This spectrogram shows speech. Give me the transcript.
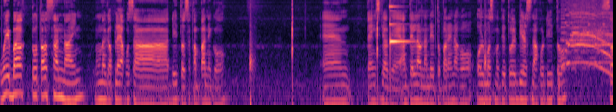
way back 2009 nung nag-apply ako sa dito sa company ko. And thanks God eh, until now nandito pa rin ako. Almost magti 12 years na ako dito. So,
